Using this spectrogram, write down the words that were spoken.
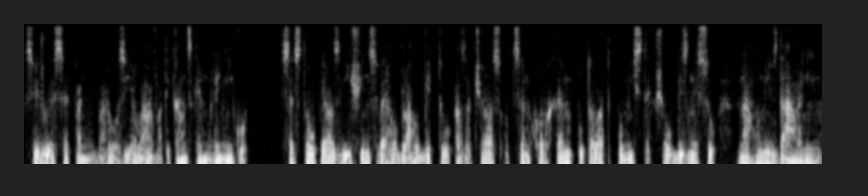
Svěřuje se paní Baróziová vatikánskému deníku. Sestoupila z výšin svého blahobytu a začala s otcem Chorchem putovat po místech showbiznisu nahony vzdáleným,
